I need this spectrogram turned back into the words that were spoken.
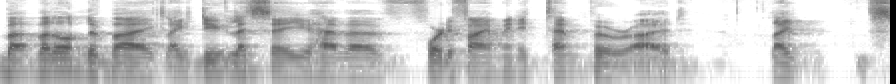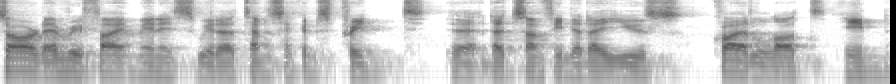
but but on the bike, like do let's say you have a 45 minute tempo ride, like start every five minutes with a 10 second sprint. Uh, that's something that I use quite a lot in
